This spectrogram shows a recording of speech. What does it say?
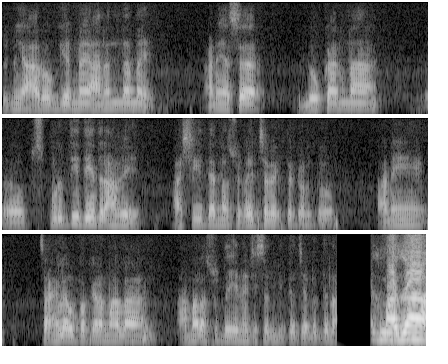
तुम्ही आरोग्यमय आनंदमय आणि असं लोकांना स्फूर्ती देत राहावे अशी त्यांना शुभेच्छा व्यक्त करतो. आणि चांगल्या उपक्रमाला आम्हाला सुद्धा येण्याची संधी त्याच्याबद्दल आज माझा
